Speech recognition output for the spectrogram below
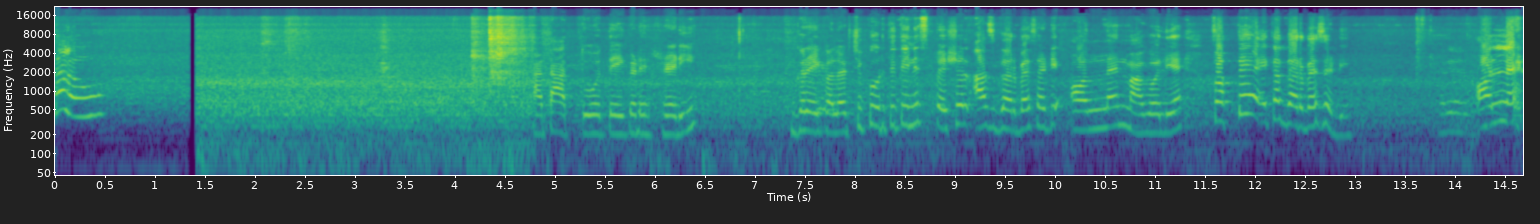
चलो! आता आत्तू होते इकडे रेडी ग्रे कलरची कुर्ती तिने स्पेशल आज गरब्यासाठी ऑनलाईन मागवली आहे. फक्त एका गरब्यासाठी. ऑनलाईन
